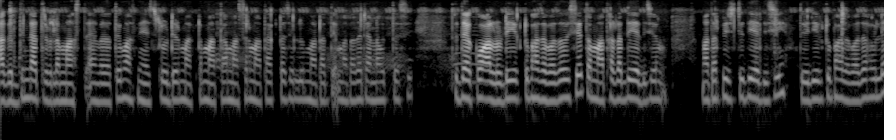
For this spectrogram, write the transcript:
আগের দিন রাত্রিবেলা মাছ রাতে মাছ নিয়ে এসেছিল ওটার একটা মাথা, মাছের মাথা একটা ছিল মাথা দিয়ে মাথা দিয়ে রান্না করতেছি। তো দেখো, আলুটি একটু ভাজা ভাজা হয়েছে, তো মাথাটা দিয়ে দিছে, মাথার পিসটি দিয়ে দিছি, তো এটি একটু ভাজা ভাজা হলে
